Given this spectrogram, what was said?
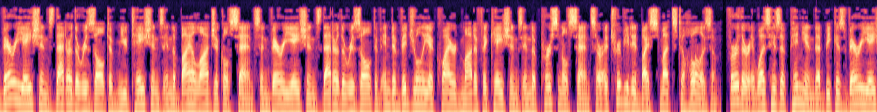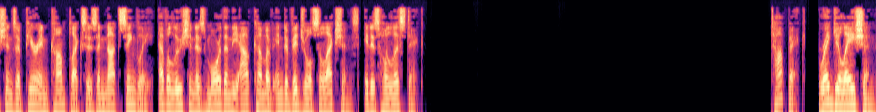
Variations that are the result of mutations in the biological sense and variations that are the result of individually acquired modifications in the personal sense are attributed by Smuts to holism. Further, it was his opinion that because variations appear in complexes and not singly, evolution is more than the outcome of individual selections, it is holistic. Regulation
